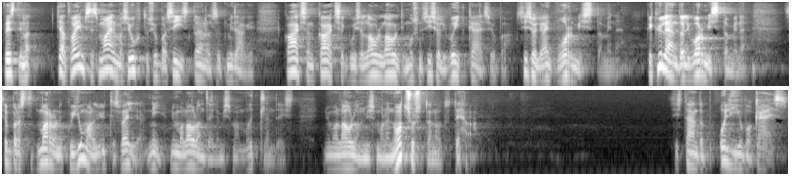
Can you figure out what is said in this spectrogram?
tõesti, tead, vaimses maailmas juhtus juba siis tõenäoliselt midagi. kaheksakümmend kaheksa, kui see laul lauldi, ma usun, siis oli võit käes juba, siis oli ainult vormistamine kõik ülejäänud oli vormistamine. seepärast, et ma arvan, et kui Jumal ütles välja, nii, nüüd ma laulan teile, mis ma mõtlen teist, nüüd ma laulan, mis ma olen otsustanud teha, siis tähendab, oli juba käes.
